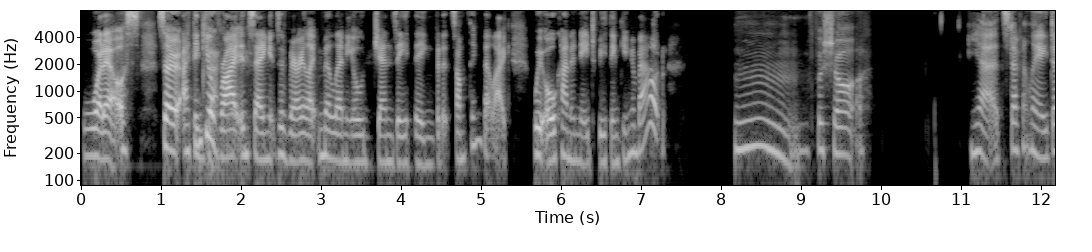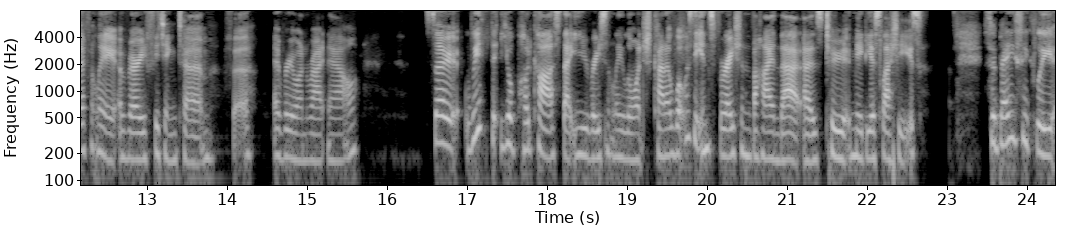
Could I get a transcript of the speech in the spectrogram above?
what else? So I think you're right in saying it's a very like millennial Gen Z thing, but it's something that like we all kind of need to be thinking about. Mm, for sure. Yeah, it's definitely definitely a very fitting term for everyone right now. So, with your podcast that you recently launched, kind of what was the inspiration behind that as two media slashies? So basically,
